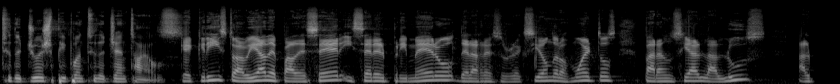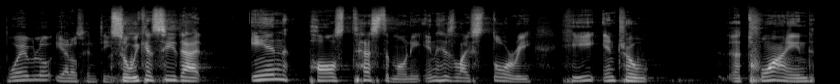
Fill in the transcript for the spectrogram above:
to the Jewish people and to the Gentiles. Que Cristo había de padecer y ser el primero de la resurrección de los muertos para anunciar la luz al pueblo y a los gentiles. So we can see that in Paul's testimony, in his life story, he intertwined uh,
